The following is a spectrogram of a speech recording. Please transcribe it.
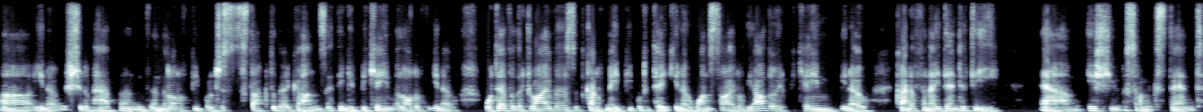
uh, you know, should have happened. And a lot of people just stuck to their guns. I think it became a lot of, you know, whatever the drivers that kind of made people to take, you know, one side or the other, it became, you know, kind of an identity um, issue to some extent.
